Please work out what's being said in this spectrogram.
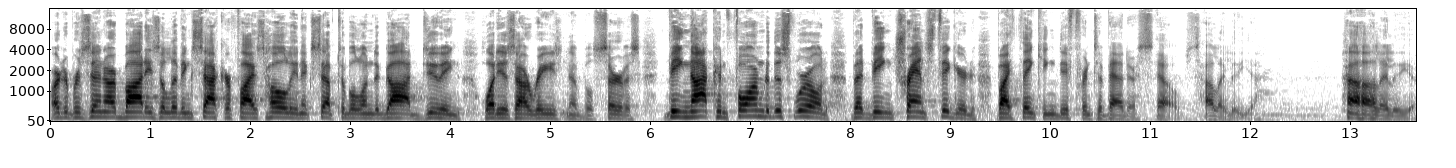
are to present our bodies a living sacrifice, holy and acceptable unto God, doing what is our reasonable service. Being not conformed to this world, but being transfigured by thinking different about ourselves. Hallelujah. Hallelujah.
